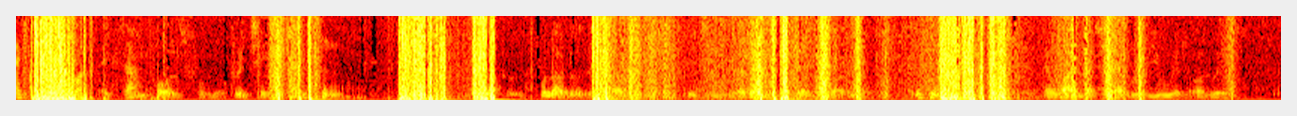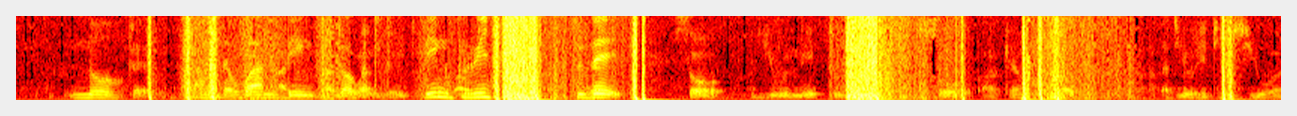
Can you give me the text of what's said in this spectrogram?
example. examples from your preaching. Pull out those examples preaching, whether it's the church or not. The one that shared with you will always No. I'm the one being I'm the one talked, being talked being preached today. So you need to be so uh, careful about that you reduce your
